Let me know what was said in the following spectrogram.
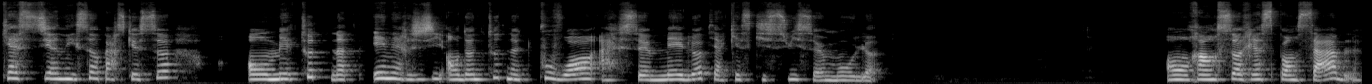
Questionnez ça parce que ça, on met toute notre énergie, on donne tout notre pouvoir à ce mais-là puis à qu'est-ce qui suit ce mot-là on rend ça responsable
